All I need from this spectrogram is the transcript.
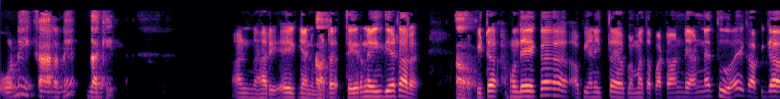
ඕන ඒ කාරණේ දකින්න. අන්න හරි. ඒ කියන්නේ මට තේරෙන විදිහට අර අපිට හොඳ එක අපි අනිත් අය ප්‍රමත පටවන්න යන්නේ නැතුව ඒක අපි ගා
